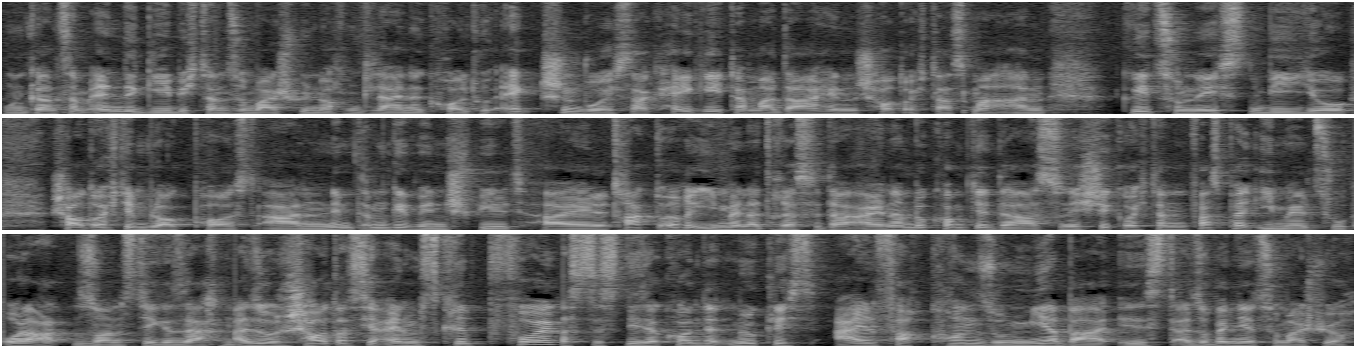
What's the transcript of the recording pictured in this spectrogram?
Und ganz am Ende gebe ich dann zum Beispiel noch eine kleine Call to Action, wo ich sage, hey, geht da mal dahin, schaut euch das mal an, geht zum nächsten Video, schaut euch den Blogpost Blogpost an, nehmt am Gewinnspiel teil, tragt eure E-Mail-Adresse da ein, dann bekommt ihr das und ich schicke euch dann was per E-Mail zu oder sonstige Sachen. Also schaut, dass ihr einem Skript folgt, dass das, dieser Content möglichst einfach konsumierbar ist. Also wenn ihr zum Beispiel auch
